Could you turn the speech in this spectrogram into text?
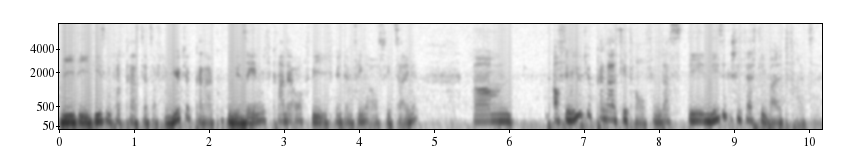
die, die diesen Podcast jetzt auf dem YouTube-Kanal gucken, die sehen mich gerade auch, wie ich mit dem Finger auf sie zeige. Ähm, auf dem YouTube-Kanal ist sie drauf und das, die, diese Geschichte heißt die Waldfreizeit.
